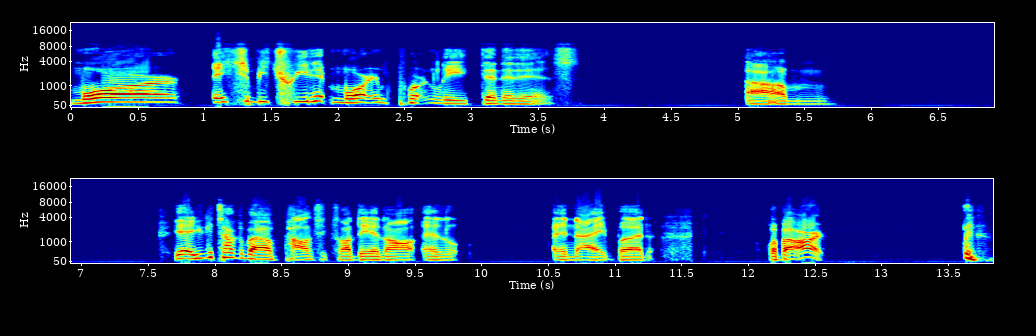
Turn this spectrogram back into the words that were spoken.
more. It should be treated more importantly than it is. Um. Yeah, you can talk about politics all day and all and and night, but what about art?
